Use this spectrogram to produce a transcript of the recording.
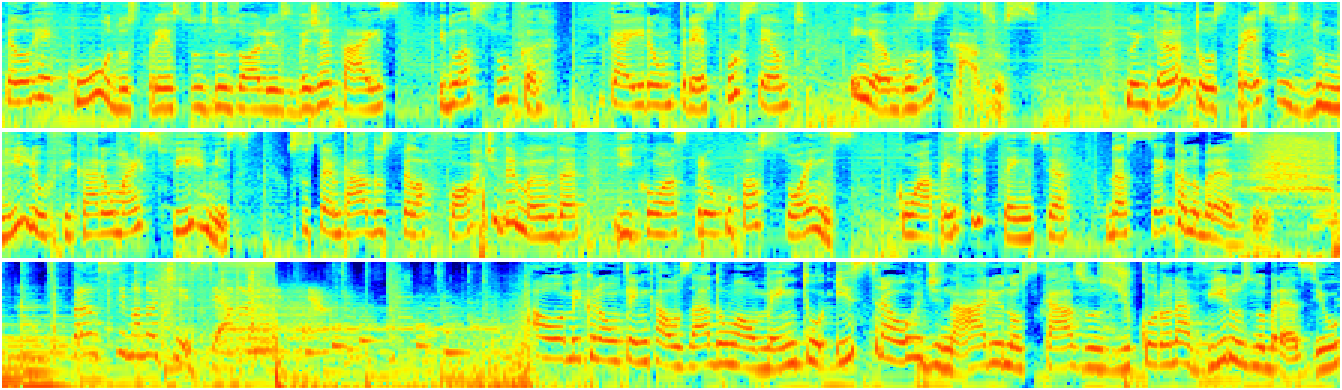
pelo recuo dos preços dos óleos vegetais e do açúcar, que caíram 3% em ambos os casos. No entanto, os preços do milho ficaram mais firmes, sustentados pela forte demanda e com as preocupações com a persistência da seca no Brasil. Próxima notícia. A Omicron tem causado um aumento extraordinário nos casos de coronavírus no Brasil,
